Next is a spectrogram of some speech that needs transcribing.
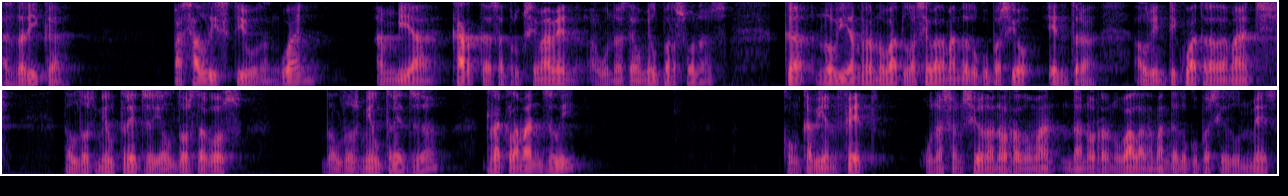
Es dedica passat l'estiu d'enguany, enviar cartes aproximadament a unes 10.000 persones que no havien renovat la seva demanda d'ocupació entre el 24 de maig del 2013 i el 2 d'agost del 2013, reclamant-li, com que havien fet una sanció de no, de no renovar la demanda d'ocupació d'un mes,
